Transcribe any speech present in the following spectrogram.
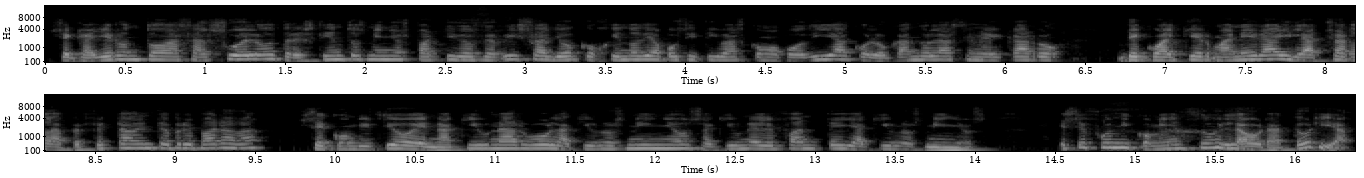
se cayeron todas al suelo, 300 niños partidos de risa, yo cogiendo diapositivas como podía, colocándolas en el carro de cualquier manera y la charla perfectamente preparada se convirtió en aquí un árbol, aquí unos niños, aquí un elefante y aquí unos niños. Ese fue mi comienzo en la oratoria.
